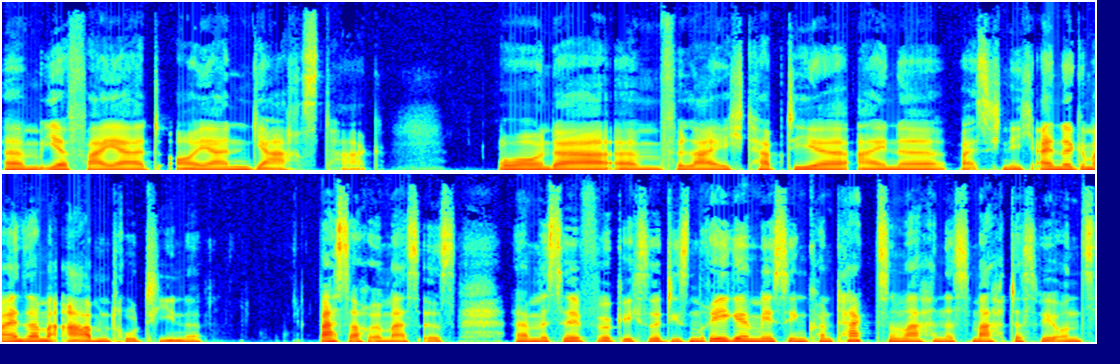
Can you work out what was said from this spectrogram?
ähm, ihr feiert euren Jahrestag. Oder ähm, vielleicht habt ihr eine, weiß ich nicht, eine gemeinsame Abendroutine was auch immer es ist. Ähm, es hilft wirklich so, diesen regelmäßigen Kontakt zu machen. Es macht, dass wir uns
